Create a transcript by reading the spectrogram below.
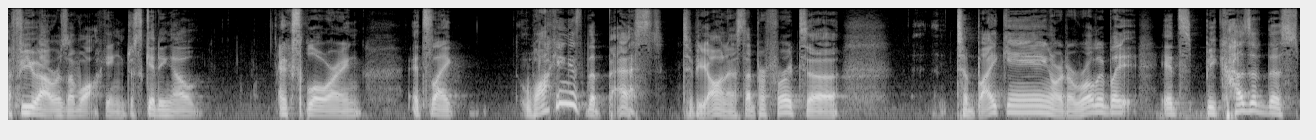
a few hours of walking, just getting out, exploring. It's like walking is the best, to be honest. I prefer to to biking or to rollerblade. It's because of this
